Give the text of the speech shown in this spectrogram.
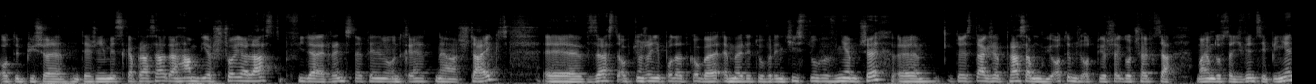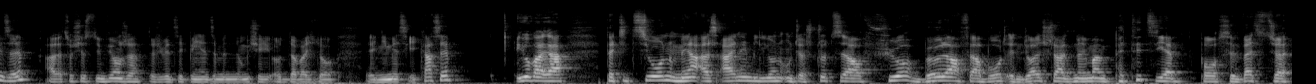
O tym pisze też niemiecka prasa. Dann haben wir Steuerlast, viele Rentnerinnen und Rentner steigt. E, wzrasta obciążenie podatkowe emerytów, rencistów w Niemczech. E, to jest tak, że prasa mówi o tym, że od 1 czerwca mają dostać więcej pieniędzy, ale co się z tym wiąże? Też więcej pieniędzy będą musieli oddawać do e, niemieckiej kasy. I uwaga, Petition mehr als eine Million Unterstützer für Böller-Verbot in Deutschland. No i mamy petycję po Sylwestrze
